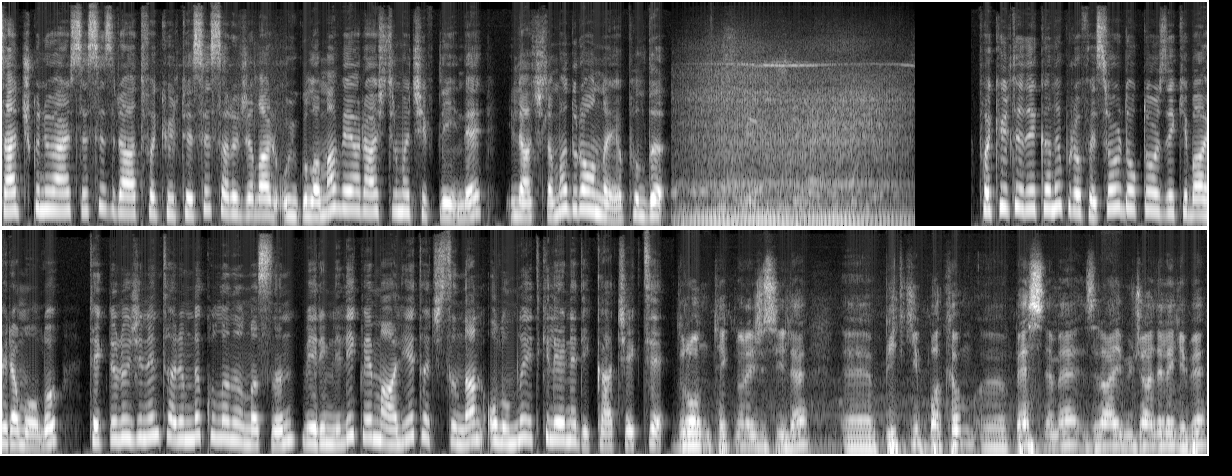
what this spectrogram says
Selçuk Üniversitesi Ziraat Fakültesi Sarıcılar Uygulama ve Araştırma Çiftliği'nde ilaçlama drone ile yapıldı. Fakülte Dekanı Profesör Doktor Zeki Bayramoğlu, teknolojinin tarımda kullanılmasının verimlilik ve maliyet açısından olumlu etkilerine dikkat çekti. Drone teknolojisiyle e, bitki bakım, e, besleme, zirai mücadele gibi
